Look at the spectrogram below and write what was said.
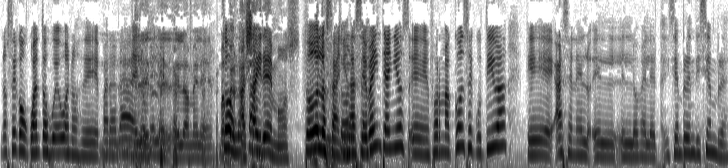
no sé con cuántos huevos nos deparará el omelette. El, allá iremos. Todos los años hace 20 años eh, en forma consecutiva que hacen el, el, omelette. Y siempre en diciembre.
